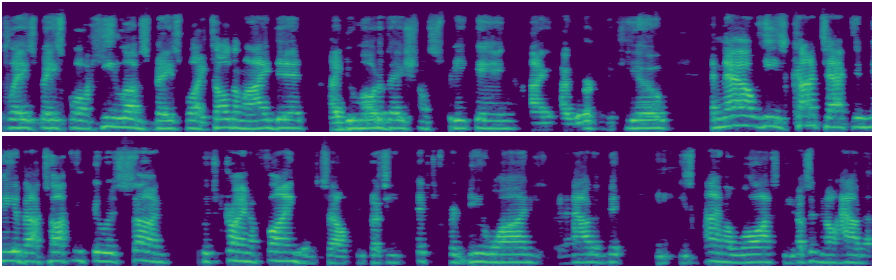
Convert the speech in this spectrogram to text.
plays baseball. He loves baseball. I told him I did. I do motivational speaking. I, I work with you. And now he's contacted me about talking to his son who's trying to find himself because he pitched for D1. He's been out of it. He, he's kind of lost. He doesn't know how to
